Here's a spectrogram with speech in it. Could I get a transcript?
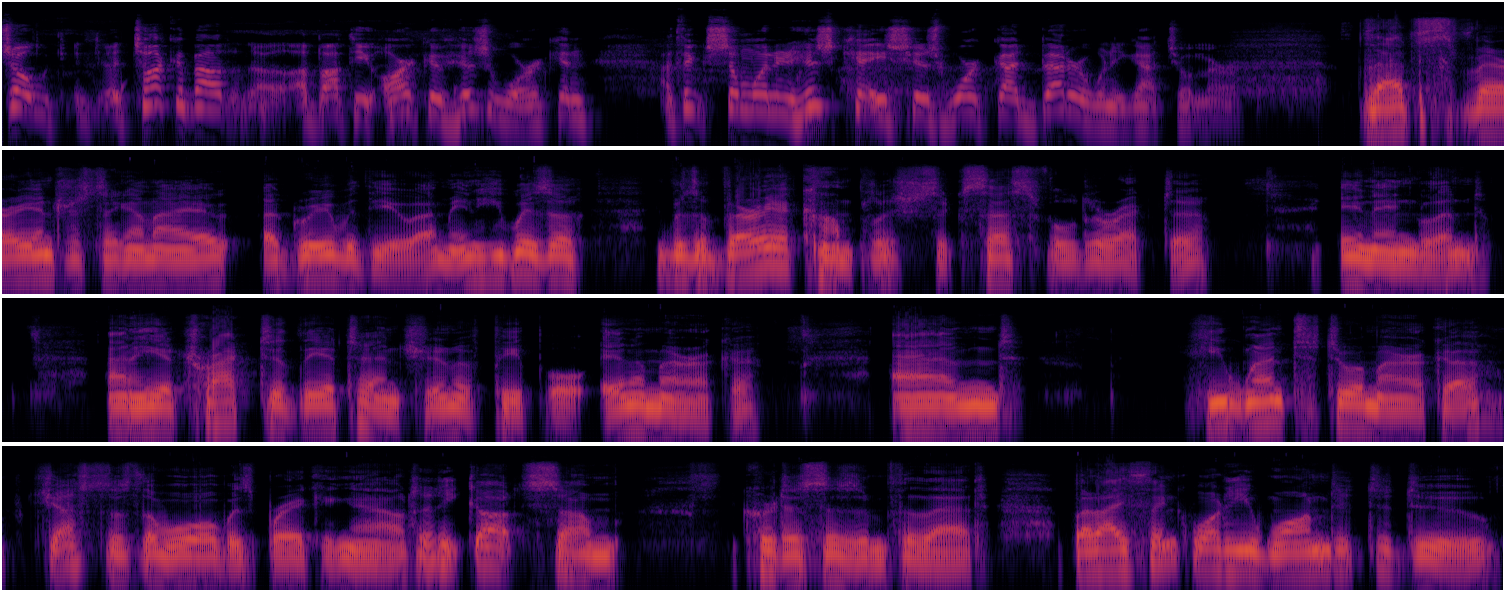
So, uh, talk about uh, about the arc of his work, and I think someone in his case, his work got better when he got to America. That's very interesting, and I uh, agree with you. I mean, he was a he was a very accomplished, successful director in England, and he attracted the attention of people in America. And he went to America just as the war was breaking out, and he got some criticism for that. But I think what he wanted to do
